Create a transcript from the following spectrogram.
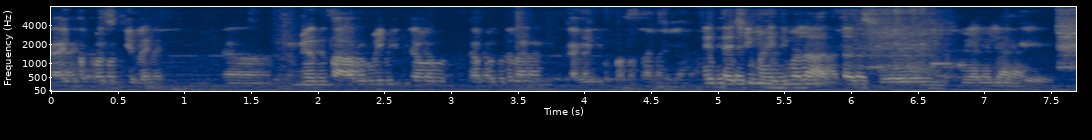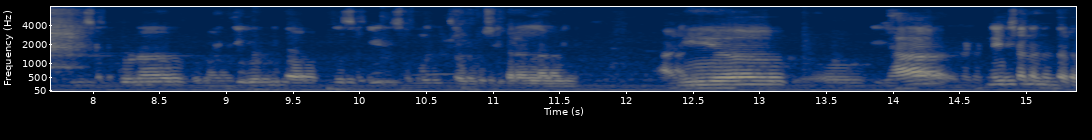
काय तपास केलाय आता आरोपी त्याबद्दल काही तपास त्याची माहिती मला आताच मिळालेली आहे. संपूर्ण माहिती मी त्याबाबत सगळी चौकशी करायला लागली. आणि ह्या घटनेच्या नंतर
